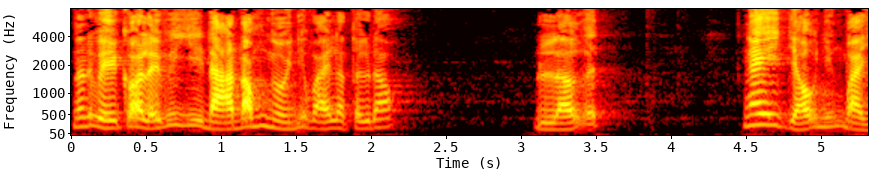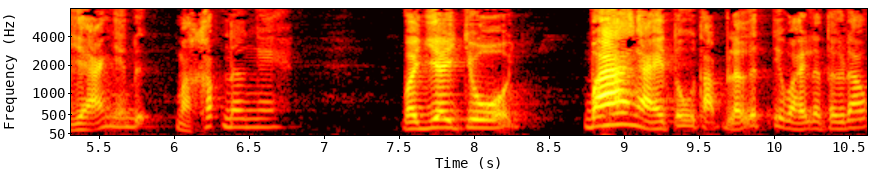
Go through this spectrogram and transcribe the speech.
Nên quý vị coi lễ với di đà đông người như vậy là từ đâu? Lợi ích. Ngay chỗ những bài giảng những đức mà khắp nơi nghe. Và về chùa, ba ngày tu tập lợi ích như vậy là từ đâu?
